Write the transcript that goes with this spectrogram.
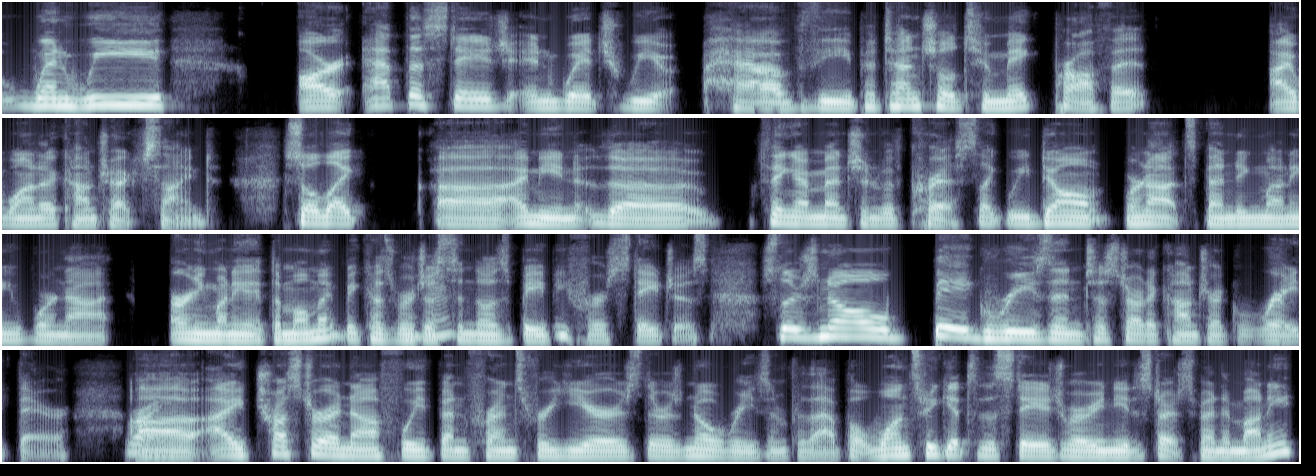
when we are at the stage in which we have the potential to make profit i want a contract signed so like uh i mean the thing i mentioned with chris like we don't we're not spending money we're not earning money at the moment because we're just in those baby first stages so there's no big reason to start a contract right there right. uh, I trust her enough. We've been friends for years. There's no reason for that. But once we get to the stage where we need to start spending money,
